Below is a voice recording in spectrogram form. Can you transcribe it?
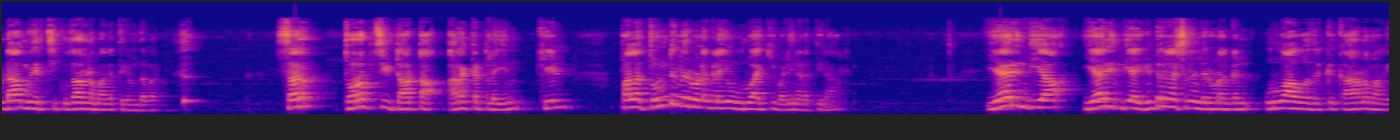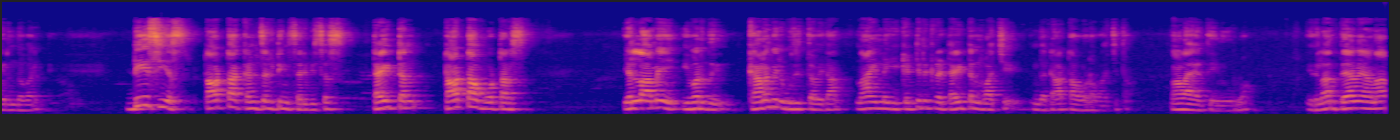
விடாமுயற்சிக்கு உதாரணமாக திகழ்ந்தவர். சர் தொரப்சி டாட்டா அறக்கட்டளையின் கீழ் பல தொண்டு நிறுவனங்களையும் உருவாக்கி வழிநடத்தினார். Air India Air India International நிறுவனங்கள் உருவாகுவதற்கு காரணமாக இருந்தவர். TCS Tata Consultancy Services Titan Tata Motors எல்லாமே இவரது கனவில் உதித்தவை தான் நான் இன்றைக்கி கெட்டிருக்கிற டைட்டன் வாட்ச்சு இந்த டாட்டாவோட வாட்ச் தான். நாலாயிரத்தி ஐநூறுரூவா இதெல்லாம் தேவையானா?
